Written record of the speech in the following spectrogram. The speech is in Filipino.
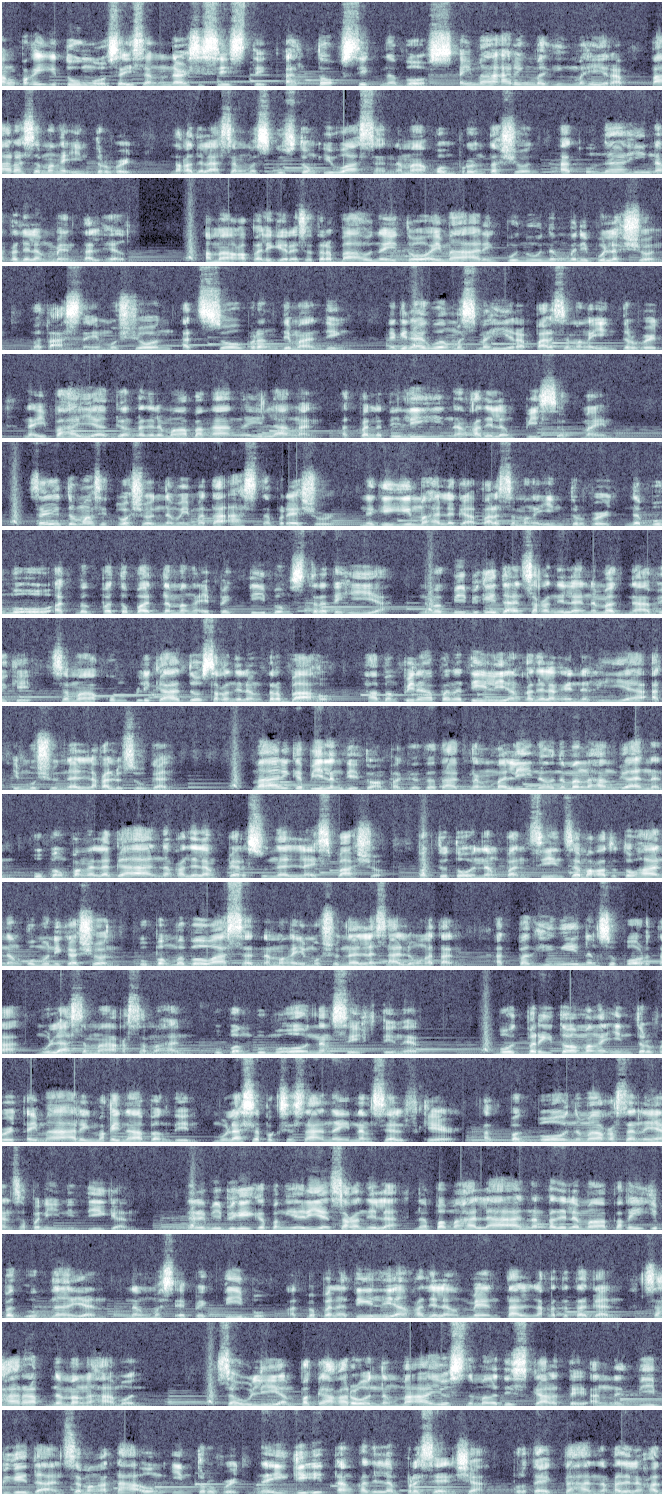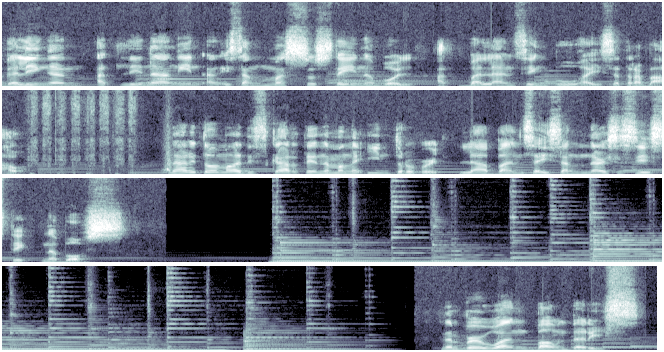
Ang pakikitungo sa isang narcissistic at toxic na boss ay maaaring maging mahirap para sa mga introvert na kadalasang mas gustong iwasan ang mga konfrontasyon at unahin ang kanilang mental health. Ang mga kapaligiran sa trabaho na ito ay maaaring puno ng manipulasyon, mataas na emosyon at sobrang demanding na ginagawang mas mahirap para sa mga introvert na ipahayag ang kanilang mga pangangailangan at panatilihin ang kanilang peace of mind. Sa ganitong mga sitwasyon na may mataas na pressure, nagiging mahalaga para sa mga introvert na bumuo at magpatupad ng mga epektibong strategiya na magbibigay daan sa kanila na mag-navigate sa mga komplikado sa kanilang trabaho habang pinapanatili ang kanilang enerhiya at emosyonal na kalusugan. Maaaring kabilang dito ang pagtatatag ng malinaw na mga hangganan upang pangalagaan ang kanilang personal na espasyo, pagtutuon ng pansin sa makatotohanang komunikasyon upang mabawasan ang mga emosyonal na salungatan, at paghingi ng suporta mula sa mga kasamahan upang bumuo ng safety net. Bukod pa rito ang mga introvert ay maaaring makinabang din mula sa pagsasanay ng self-care at pagbuo ng mga kasanayan sa paninindigan na nagbibigay kapangyarihan sa kanila na pamahalaan ang kanilang mga pakikipag-ugnayan ng mas epektibo at mapanatili ang kanilang mental na katatagan sa harap ng mga hamon. Sa huli, ang pagkakaroon ng maayos na mga diskarte ang nagbibigay daan sa mga taong introvert na igiit ang kanilang presensya, protektahan ang kanilang kagalingan at linangin ang isang mas sustainable at balancing buhay sa trabaho. Narito ang mga diskarte ng mga introvert laban sa isang narcissistic na boss. Number 1, boundaries.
